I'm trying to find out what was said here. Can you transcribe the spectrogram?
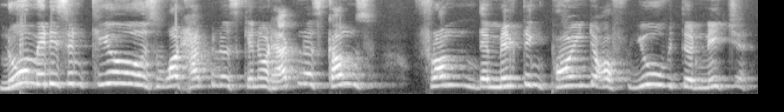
No medicine cures what happiness cannot. Happiness comes from the melting point of you with the nature.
